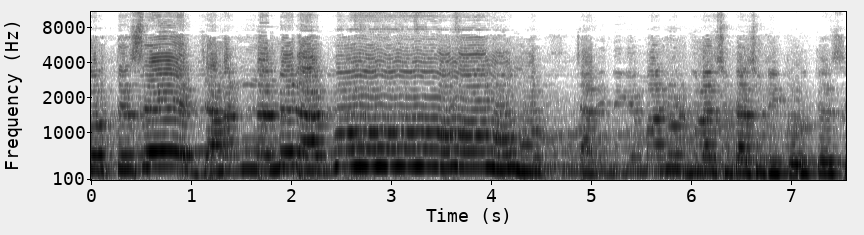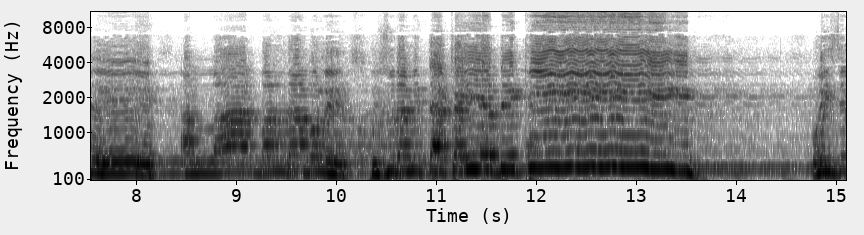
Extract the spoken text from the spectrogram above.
করতেছে জাহান নামের আগুন। চারিদিকে মানুষগুলা ছুটাছুটি করতেছে। আল্লাহর বান্দা বলে, হুজুর, আমি তাকাইয়া দেখি। ওই যে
